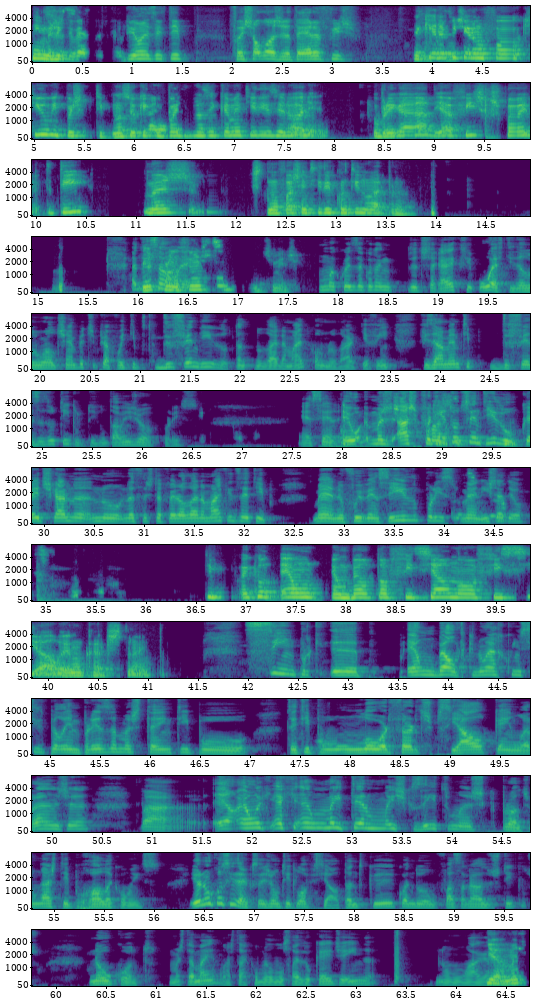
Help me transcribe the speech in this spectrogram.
Sim, Ou mas seja, tivesse os campeões e tipo, fecha a loja, até era fixe. aqui era fixe, era um fuck you e depois, tipo, não sei o que é que o Pedro basicamente ia dizer, olha, obrigado, já fiz, respeito de ti, mas isto não faz sentido eu continuar, pronto. Mas Atenção, pronto, é- pontos mesmo. uma coisa que eu tenho de destacar é que tipo, o FTW World Championship já foi tipo defendido, tanto no Dynamite como no Dark e afim, fizeram mesmo tipo defesa do título, o título estava em jogo, por isso. É a cena. Eu, mas acho que faria todo sentido o Cage chegar na, no- na sexta-feira ao Dynamite e dizer tipo, man, eu fui vencido, por isso, man, isto é teu. Tipo, aquilo é um, é um belt oficial, não oficial, é um bocado estranho. Sim, porque eh, é um belt que não é reconhecido pela empresa, mas tem tipo tem tipo um lower third especial que é em laranja. Pá, é, é, um, é, é um meio termo meio esquisito, mas que pronto, um gajo tipo rola com isso. Eu não considero que seja um título oficial, tanto que quando faço análise dos títulos não o conto. Mas também, lá está, como ele não sai do cage ainda, não há Yeah, mas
